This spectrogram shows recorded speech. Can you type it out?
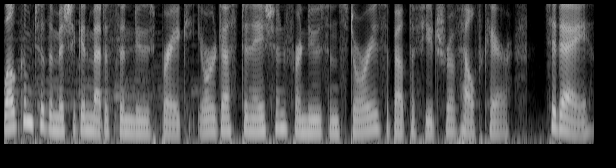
Welcome to the Michigan Medicine News Break, your destination for news and stories about the future of healthcare. Today,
